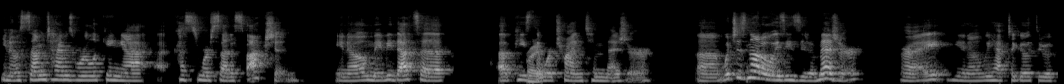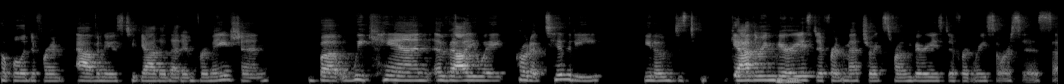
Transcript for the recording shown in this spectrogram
You know sometimes we're looking at customer satisfaction. You know maybe that's a, a piece right. that we're trying to measure um, which is not always easy to measure, right? You know, we have to go through a couple of different avenues to gather that information, but we can evaluate productivity, you know, just gathering mm-hmm. various mm-hmm. different metrics from various different resources. So,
